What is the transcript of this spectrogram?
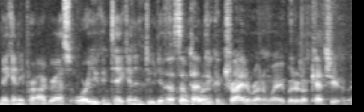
make any progress, or you can take it and do different. sometimes work. you can try to run away, but it'll catch you.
